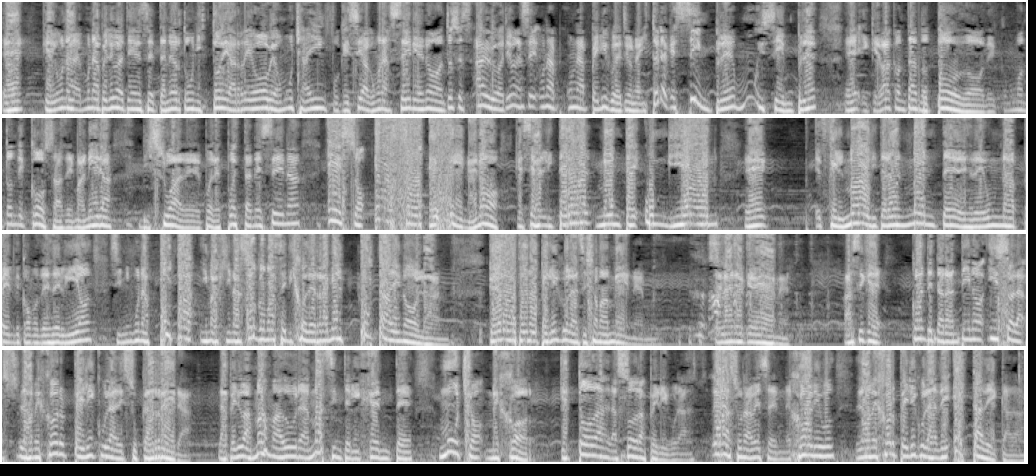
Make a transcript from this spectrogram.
¿eh? Que una, una película tiene que tener toda una historia re obvia, o mucha info, que sea como una serie, no, entonces algo, tiene una, una, película tiene una historia que es simple, muy simple, ¿eh? y que va contando todo, de un montón de cosas de manera visual, de, pues, después puesta en escena, eso, eso es cine, no, que sea literalmente un guion, ¿eh? eh, filmado literalmente desde una pel como desde el guion sin ninguna puta imaginación como hace el hijo de Ramil de Nolan que va a tener una película que se llama Menem el año que viene. Así que Quentin Tarantino hizo la mejor película de su carrera. La película más madura más inteligente mucho mejor que todas las otras películas. Eras una vez en Hollywood la mejor película de esta década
